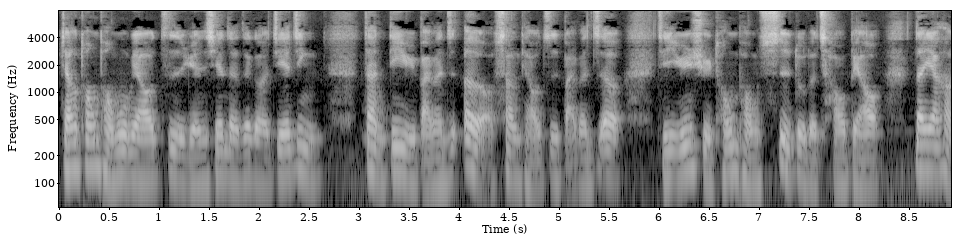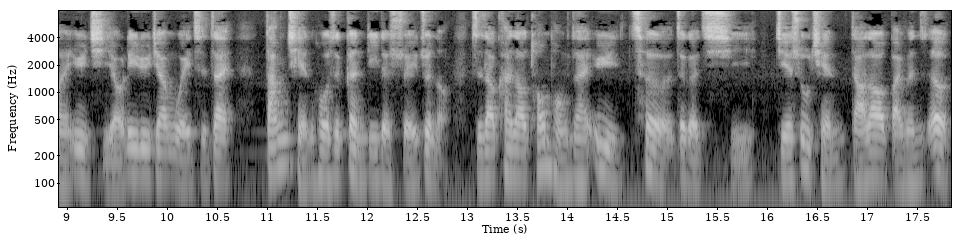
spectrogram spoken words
将通膨目标自原先的这个接近但低于百分之二上调至百分之二，即允许通膨适度的超标。那央行预期哦，利率将维持在当前或是更低的水准哦，直到看到通膨在预测这个期结束前达到百分之二，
